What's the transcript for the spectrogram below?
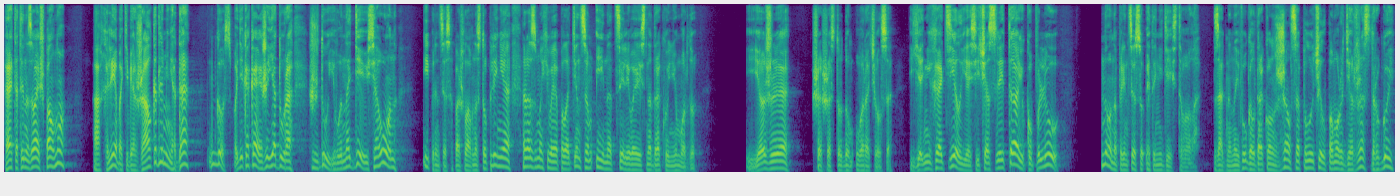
Это ты называешь полно? А хлеба тебе жалко для меня, да? Господи, какая же я дура! Жду его, надеюсь, а он...» И принцесса пошла в наступление, размахивая полотенцем и нацеливаясь на драконью морду. «Я же...» — Шаша с трудом уворачивался. «Я не хотел, я сейчас слетаю, куплю...» Но на принцессу это не действовало. Загнанный в угол дракон сжался, получил по морде раз, другой.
